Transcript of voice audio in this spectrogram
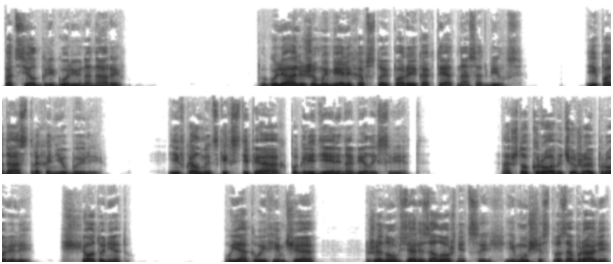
подсел к Григорию на нары. Погуляли же мы, Мелехов, с той поры, как ты от нас отбился. И под Астраханью были, и в калмыцких степях поглядели на белый свет. А что крови чужой пролили, счету нету. У Якова Ефимовича жену взяли заложницей, имущество забрали,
